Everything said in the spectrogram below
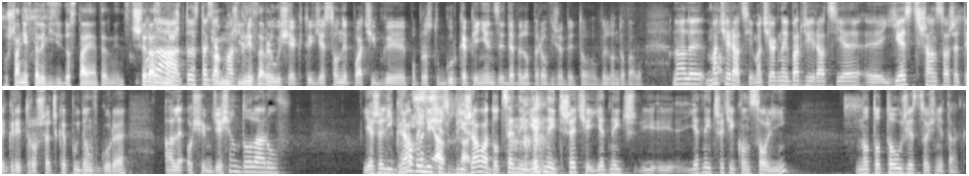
puszczanie w telewizji dostaje ten, więc trzy no razy tak, to jest tak jak masz gry w zarobić. plusie, gdzie Sony płaci po prostu górkę pieniędzy deweloperowi, żeby to wylądowało. No ale macie rację, macie jak najbardziej rację. Jest szansa, że te gry troszeczkę pójdą w górę, ale 80 dolarów? Jeżeli gra No będzie się aż tak. zbliżała do ceny jednej trzeciej, jednej, jednej trzeciej konsoli, no to to już jest coś nie tak.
